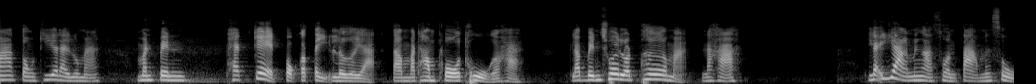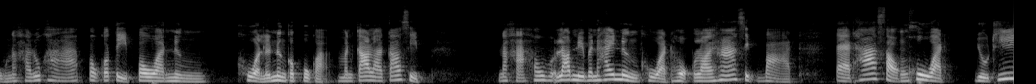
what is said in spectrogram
มากตรงที่อะไรรู้ไหมมันเป็นแพ็กเกจปกติเลยอะแต่มาทำโปรถูกอะค่ะ แล้วเบนช่วยลดเพิ่มอะนะคะ และอีกอย่างหนึ่งอะส่วนต่างมันสูงนะคะ ลูกค้าปกติโปรหนึ่งขวดหรือหนึ่งกระปุกอะมันเก้าร้อยเก้าสิบนะคะเขารอบนี้เป็นให้หนึ่งขวดหกร้อยห้าสิบบาท แต่ถ้าสองขวดอยู่ที่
